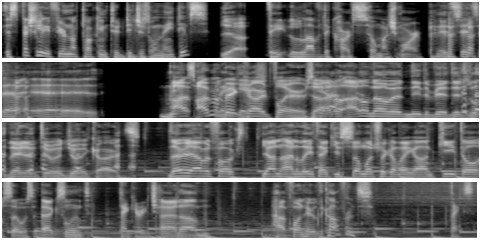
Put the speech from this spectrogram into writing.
Especially if you're not talking to digital natives, Yeah. they love the cards so much more. It's it's a. Uh, I, I'm a big engaged. card player, so I don't I don't know if I need to be a digital native to enjoy cards. There you have it, folks. Jan Ainali, thank you so much for coming on. Kitos, that was excellent. Thank you, Rich. And um, have fun here at the conference. Thanks.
